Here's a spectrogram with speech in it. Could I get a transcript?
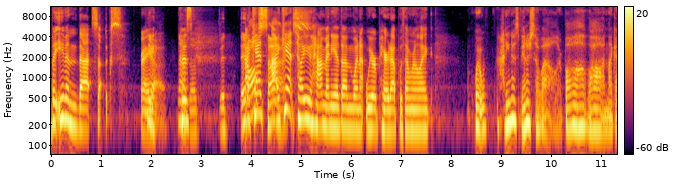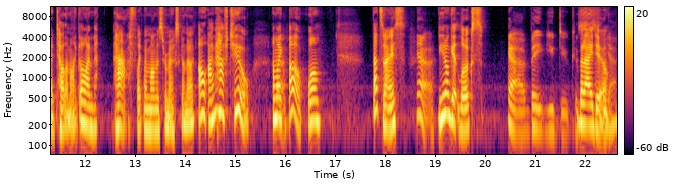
But even that sucks, right? yeah. Because the- it, I can't. I can't tell you how many of them when we were paired up with them were like, "Well, how do you know Spanish so well?" Or blah blah blah. And like I'd tell them, like, "Oh, I'm half." Like my mom is from Mexico, and they're like, "Oh, I'm half too." I'm like, "Oh, well, that's nice. Yeah. You don't get looks, Yeah, but you do. But I do." Yeah.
